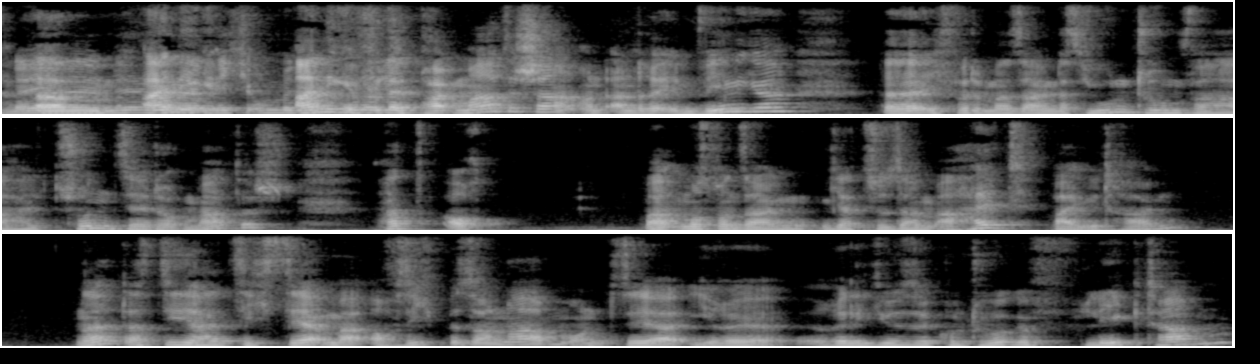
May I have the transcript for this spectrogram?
Nee, ähm, nee, einige einige vielleicht pragmatischer und andere eben weniger. Äh, ich würde mal sagen, das Judentum war halt schon sehr dogmatisch, hat auch, muss man sagen, ja zu seinem Erhalt beigetragen. Ne? Dass die halt sich sehr immer auf sich besonnen haben und sehr ihre religiöse Kultur gepflegt haben,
